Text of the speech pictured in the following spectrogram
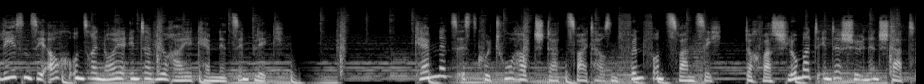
Lesen Sie auch unsere neue Interviewreihe Chemnitz im Blick. Chemnitz ist Kulturhauptstadt 2025, doch was schlummert in der schönen Stadt,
